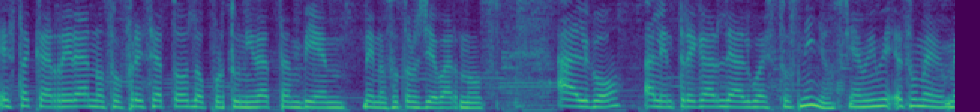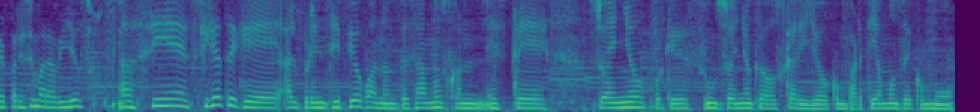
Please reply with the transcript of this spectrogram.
esta carrera nos ofrece a todos la oportunidad también de nosotros llevarnos algo al entregarle algo a estos niños. Y a mí eso me, me, parece maravilloso. Así es. Fíjate que al principio cuando empezamos con este sueño, porque es un sueño que Oscar y yo compartíamos de cómo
